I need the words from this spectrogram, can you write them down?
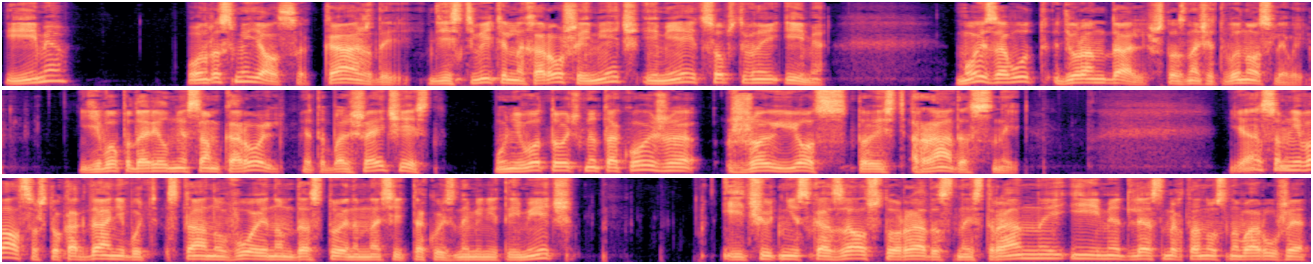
Имя? Он рассмеялся. Каждый действительно хороший меч имеет собственное имя. Мой зовут Дюрандаль, что значит «выносливый». Его подарил мне сам король, это большая честь. У него точно такой же «жойос», то есть «радостный». Я сомневался, что когда-нибудь стану воином, достойным носить такой знаменитый меч, и чуть не сказал, что радостное странное имя для смертоносного оружия,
